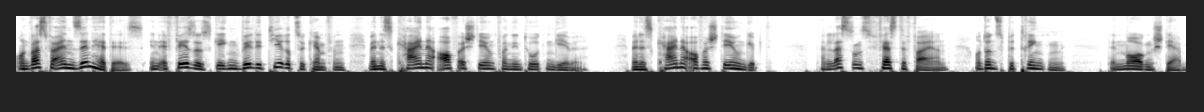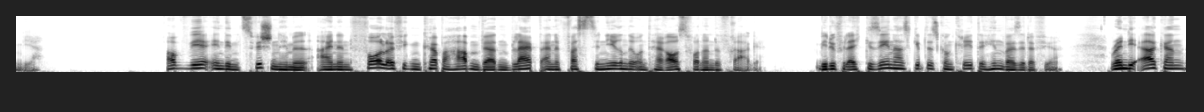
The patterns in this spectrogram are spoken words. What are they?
Und was für einen Sinn hätte es, in Ephesus gegen wilde Tiere zu kämpfen, wenn es keine Auferstehung von den Toten gäbe? Wenn es keine Auferstehung gibt, dann lasst uns Feste feiern und uns betrinken, denn morgen sterben wir. Ob wir in dem Zwischenhimmel einen vorläufigen Körper haben werden, bleibt eine faszinierende und herausfordernde Frage. Wie du vielleicht gesehen hast, gibt es konkrete Hinweise dafür. Randy Alkan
